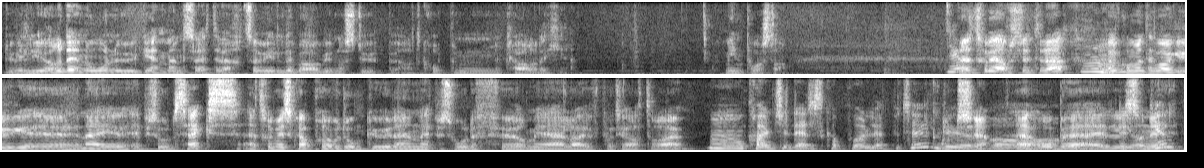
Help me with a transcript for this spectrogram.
Du vil gjøre det noen uker, men så etter hvert så vil det bare begynne å stupe. At kroppen klarer det ikke. Min påstand. Ja. Men jeg tror vi avslutter der. Velkommen tilbake i uke, eh, nei, episode seks. Jeg tror vi skal prøve å dunke ut en episode før vi er live på teateret òg. Mm, kanskje dere skal på løpetur, Kanskje. du og Jeg håper jeg er sånn Joakim?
